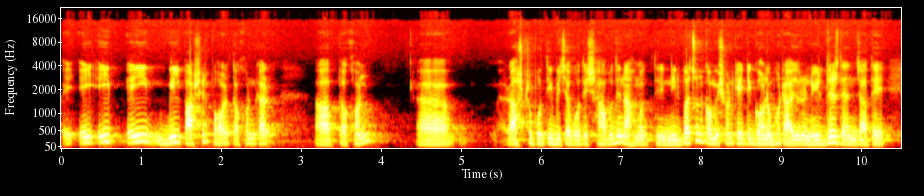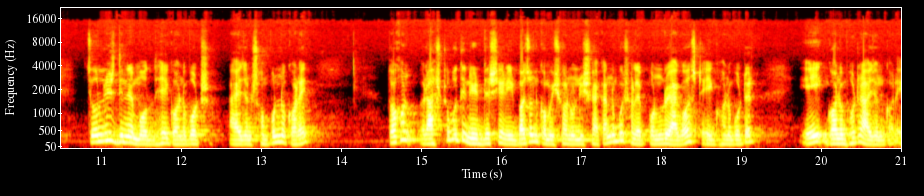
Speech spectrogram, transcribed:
এই- এই এই বিল পাশের পর তখনকার তখন রাষ্ট্রপতি বিচারপতি শাহাবুদ্দিন আহমদ তিনি নির্বাচন কমিশনকে একটি গণভোট আয়োজনের নির্দেশ দেন যাতে চল্লিশ দিনের মধ্যে গণভোট আয়োজন সম্পন্ন করে। তখন রাষ্ট্রপতির নির্দেশে নির্বাচন কমিশন উনিশশো একানব্বই সালের পনেরোই আগস্ট এই গণভোটের এই গণভোটের আয়োজন করে।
